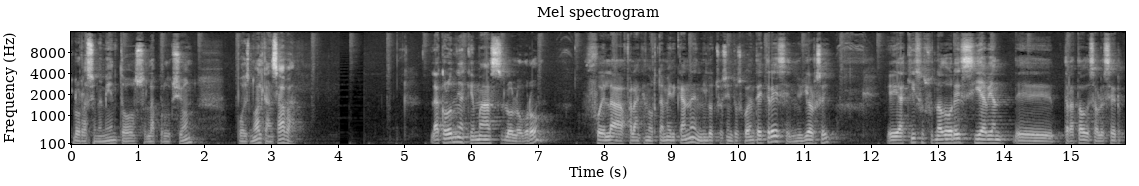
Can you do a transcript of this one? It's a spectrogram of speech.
los racionamientos, la producción, pues no alcanzaba. La colonia que más lo logró fue la Falange Norteamericana en 1843 en New Jersey. Eh, aquí sus fundadores sí habían eh, tratado de establecer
